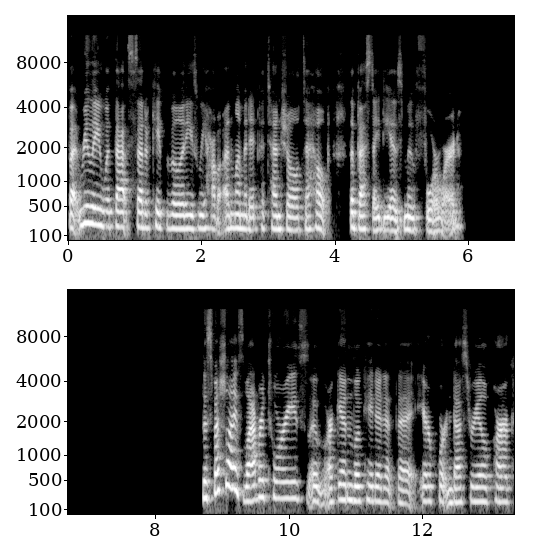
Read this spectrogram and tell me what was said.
But really, with that set of capabilities, we have unlimited potential to help the best ideas move forward. The specialized laboratories uh, are again located at the Airport Industrial Park,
